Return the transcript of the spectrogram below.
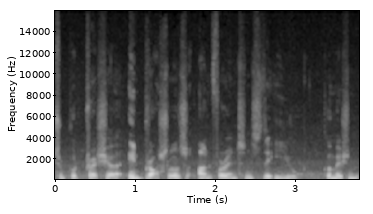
to put pressure in Brussels on, for instance, the EU Commission?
